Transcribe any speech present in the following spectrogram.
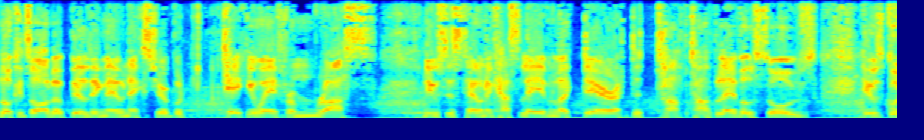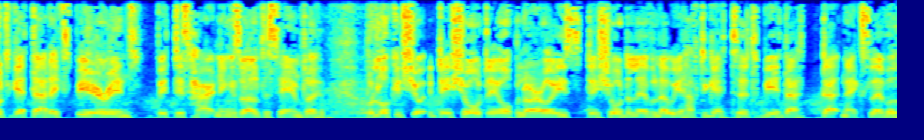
look, it's all about building now next year. But taking away from Ross, Newcestown, and Castlehaven, like they're at the top top level. So it was, it was good to get that experience. Bit disheartening as well at the same time. But look, it show, they showed, they opened our eyes, they showed the level that we have to get to to be at that, that next level.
